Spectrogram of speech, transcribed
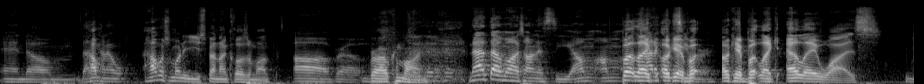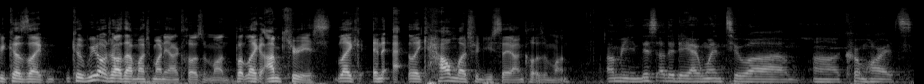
and um, that's kind How, of how much money do you spend on clothes a month? uh, bro. Bro, come on. Not that much, honestly. I'm, I'm. But I'm like, not a okay, but okay, but like LA wise, because like, because we don't draw that much money on clothes a month. But like, I'm curious, like, and like, how much would you say on clothes a month? I mean, this other day I went to um, uh, Chrome Hearts,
